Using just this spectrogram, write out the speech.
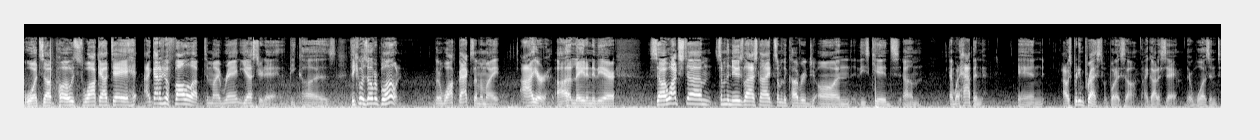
What's up, post walkout day? I got to do a follow up to my rant yesterday because I think it was overblown. I'm gonna walk back some of my ire uh, laid into the air. So I watched um, some of the news last night, some of the coverage on these kids um, and what happened, and I was pretty impressed with what I saw. I gotta say, there wasn't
